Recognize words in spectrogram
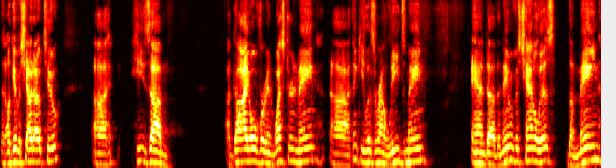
that I'll give a shout out to, uh, he's um, a guy over in Western Maine. Uh, I think he lives around Leeds, Maine. And uh, the name of his channel is The Maine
